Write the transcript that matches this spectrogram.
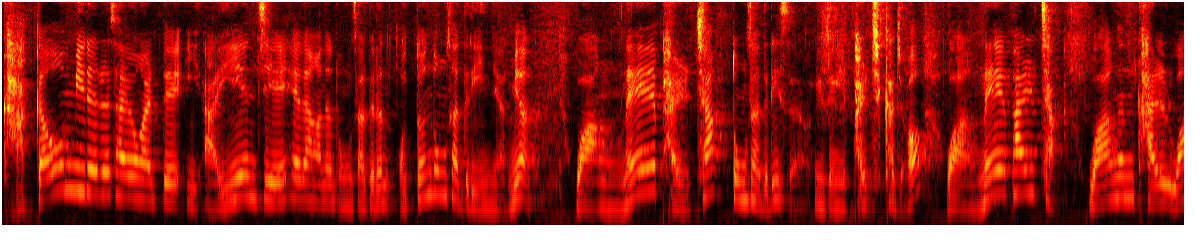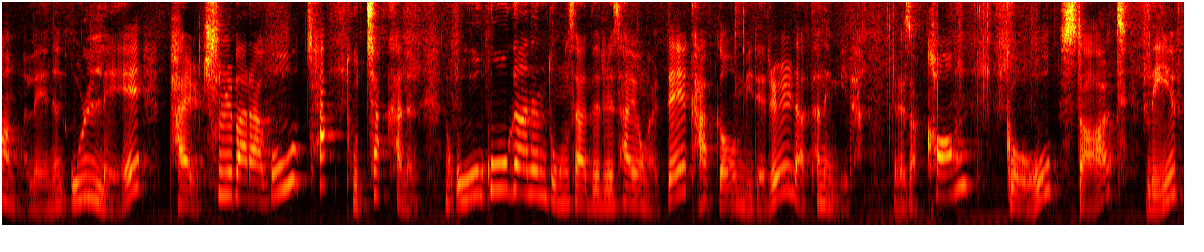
가까운 미래를 사용할 때 이 ing에 해당하는 동사들은 어떤 동사들이 있냐면 왕래 발착 동사들이 있어요. 굉장히 발칙하죠. 왕래 발착. 왕은 갈 왕, 레는 올래, 발 출발하고 착 도착하는 오고 가는 동사들을 사용할 때 가까운 미래를 나타냅니다. 그래서 come, go, start, leave,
